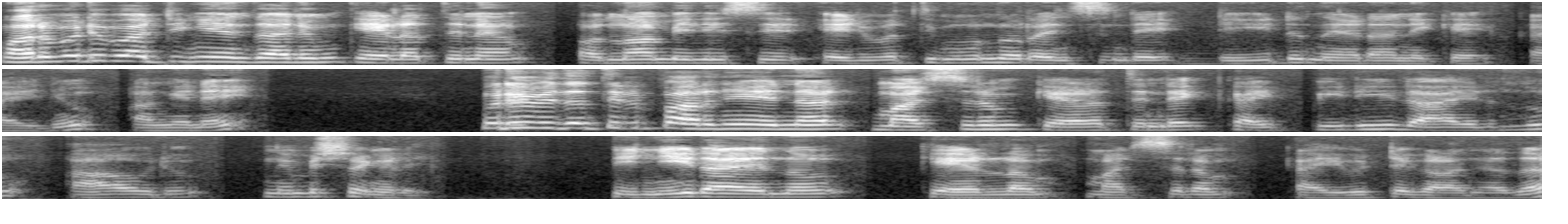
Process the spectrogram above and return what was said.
മറുപടി ബാറ്റിംഗ് എന്തായാലും കേരളത്തിന് ഒന്നാം ഇന്നീംസിൽ എഴുപത്തിമൂന്ന് റൺസിന്റെ ലീഡ് നേടാനൊക്കെ കഴിഞ്ഞു. അങ്ങനെ ഒരു വിധത്തിൽ പറഞ്ഞു കഴിഞ്ഞാൽ മത്സരം കേരളത്തിന്റെ കൈപ്പിടിയിലായിരുന്നു ആ ഒരു നിമിഷങ്ങളിൽ. പിന്നീടായിരുന്നു കേരളം മത്സരം കൈവിട്ട് കളഞ്ഞത്.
